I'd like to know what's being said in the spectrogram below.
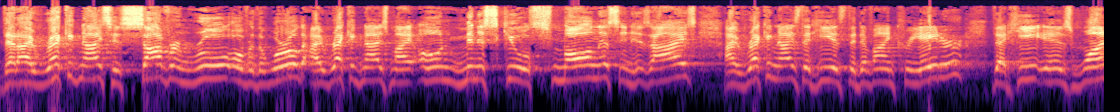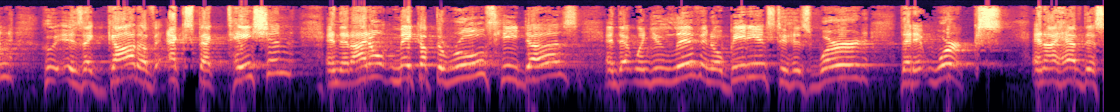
that I recognize his sovereign rule over the world. I recognize my own minuscule smallness in his eyes. I recognize that he is the divine creator, that he is one who is a God of expectation, and that I don't make up the rules, he does, and that when you live in obedience to his word, that it works. And I have this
